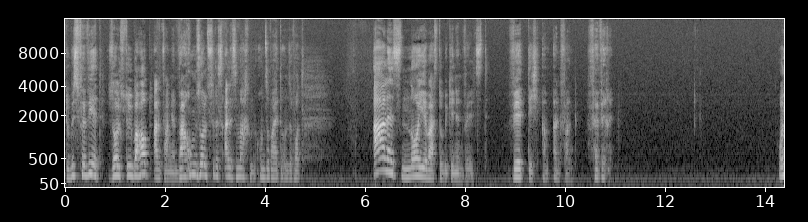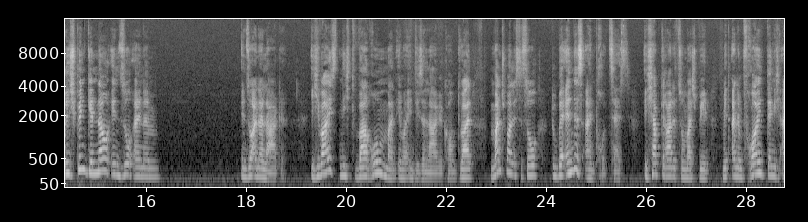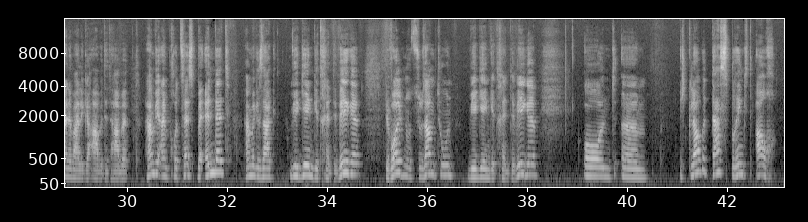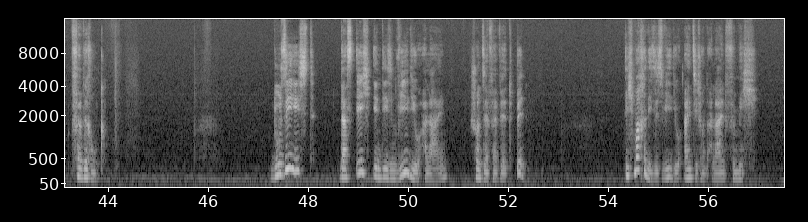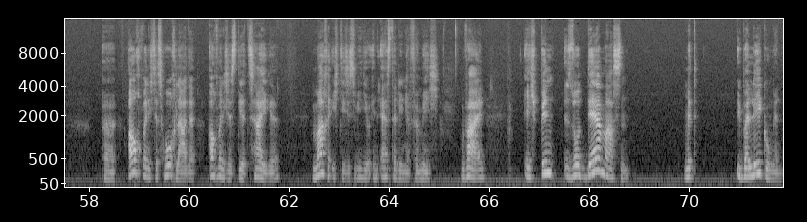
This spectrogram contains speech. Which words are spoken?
Du bist verwirrt. Sollst du überhaupt anfangen? Warum sollst du das alles machen? Und so weiter und so fort. Alles Neue, was du beginnen willst, wird dich am Anfang verwirren. Und ich bin genau in so einem in so einer Lage. Ich weiß nicht, warum man immer in diese Lage kommt, weil manchmal ist es so, du beendest einen Prozess. Ich habe gerade zum Beispiel mit einem Freund, den ich eine Weile gearbeitet habe, haben wir einen Prozess beendet, haben wir gesagt, wir gehen getrennte Wege, wir wollten uns zusammentun, wir gehen getrennte Wege und ähm, ich glaube, das bringt auch Verwirrung. Du siehst, dass ich in diesem Video allein schon sehr verwirrt bin. Ich mache dieses Video einzig und allein für mich. Äh, auch wenn ich das hochlade, auch wenn ich es dir zeige, mache ich dieses Video in erster Linie für mich, weil ich bin so dermaßen mit Überlegungen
